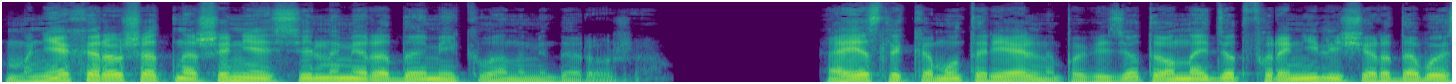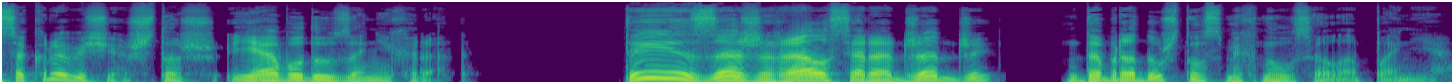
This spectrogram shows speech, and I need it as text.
Мне хорошие отношения с сильными родами и кланами дороже. А если кому-то реально повезет, и он найдет в хранилище родовое сокровище, что ж, я буду за них рад. «Ты зажрался, Раджаджи!» — добродушно усмехнулся Лапанья.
